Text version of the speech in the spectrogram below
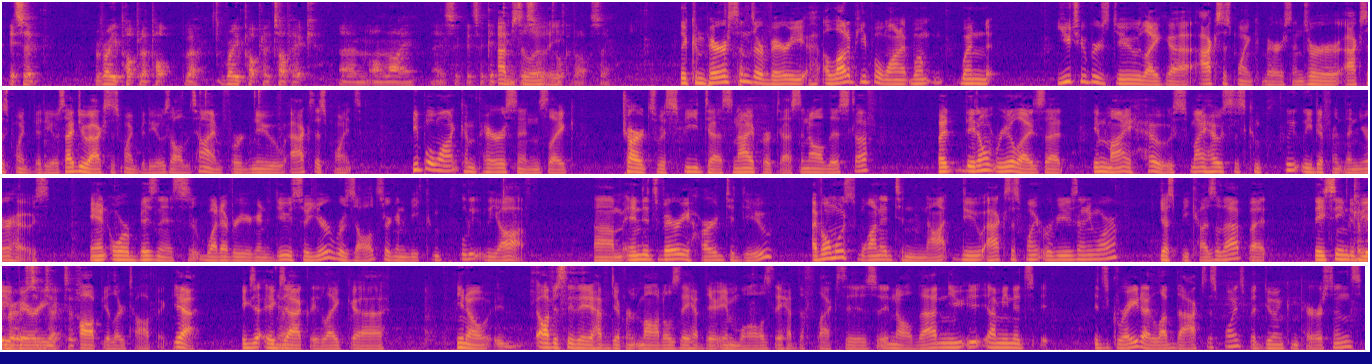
it's a very popular pop, well, very popular topic um, online. It's a, it's a good Absolutely. thing to sort of talk about. So the comparisons are very. A lot of people want it when when YouTubers do like uh, access point comparisons or access point videos. I do access point videos all the time for new access points. People want comparisons like charts with speed tests and iPerf tests and all this stuff, but they don't realize that in my house, my house is completely different than your house and or business, whatever you're going to do. So your results are going to be completely off, um, and it's very hard to do. I've almost wanted to not do access point reviews anymore just because of that, but they seem to be, be, a very, very popular topic. Yeah, exa- exactly. Yeah. Like, uh, you know, obviously they have different models. They have their in walls, they have the flexes, and all that. And you, I mean, it's it's great. I love the access points, but doing comparisons,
